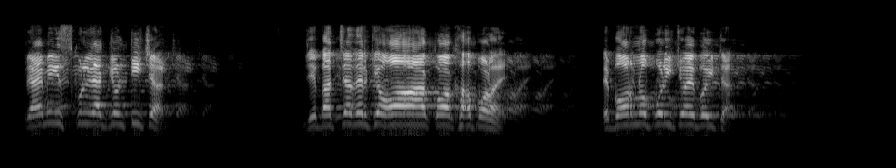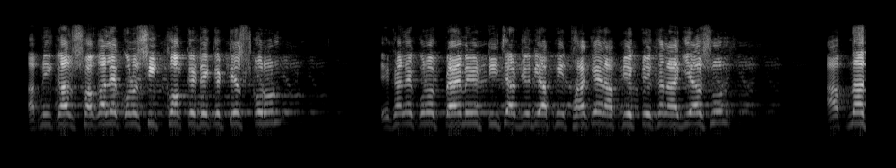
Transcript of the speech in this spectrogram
প্রাইমারি স্কুলের একজন টিচার, যে বাচ্চাদেরকে অ ক, খ পড়ায়, এ বর্ণ পরিচয় বইটা। আপনি কাল সকালে কোনো শিক্ষককে ডেকে টেস্ট করুন। এখানে কোনো প্রাইমারি টিচার যদি আপনি থাকেন, আপনি একটু এখানে আগিয়ে আসুন। আপনার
